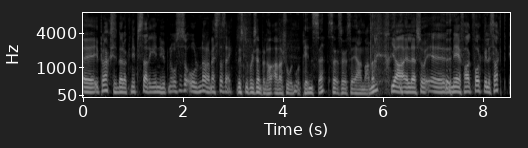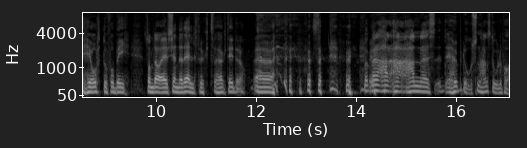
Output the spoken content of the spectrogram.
eh, I praksis bare å knipse deg inn i hypnose, så ordner det meste seg. Hvis du f.eks. har aversjon mot pinse, så, så, så er han mannen. Ja, eller så eh, fagfolk ville sagt heortofobi, som da er generell frukt for høytider. Eh, Men, men han, han, det er hypnosen han stoler på.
